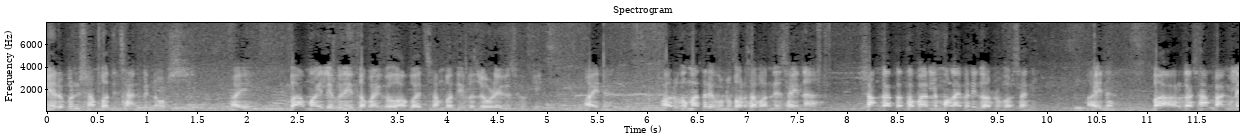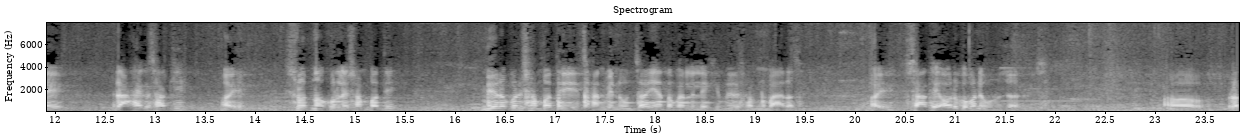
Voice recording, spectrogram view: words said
मेरो पनि सम्पत्ति छानबिन होस् है? बा मैले पनि तपाईँको अवैध सम्पत्ति पो जोडेको छु कि? होइन? अरूको मात्रै हुनुपर्छ भन्ने छैन। शङ्का त तपाईँहरूले मलाई पनि गर्नुपर्छ नि। होइन? बा हर्क साम्पाङले राखेको छ कि? है? स्रोत नखुल्ने सम्पत्ति। मेरो पनि सम्पत्ति छानबिन हुन्छ। यहाँ तपाईँहरूले लेखि पनि सक्नु भएको छ। है? साथै अरूको पनि हुनु जरुरी छ। र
